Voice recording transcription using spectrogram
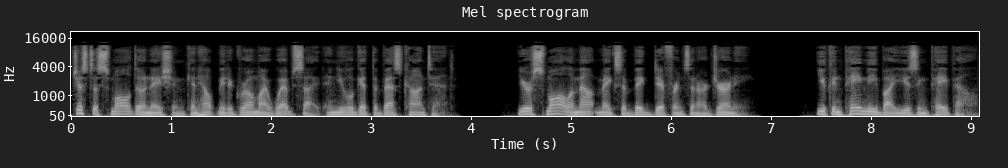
Just a small donation can help me to grow my website and you will get the best content. Your small amount makes a big difference in our journey. You can pay me by using PayPal.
